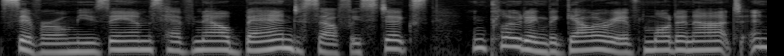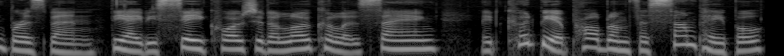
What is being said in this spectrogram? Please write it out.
Several museums have now banned selfie sticks, including the Gallery of Modern Art in Brisbane. The ABC quoted a local as saying, It could be a problem for some people,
